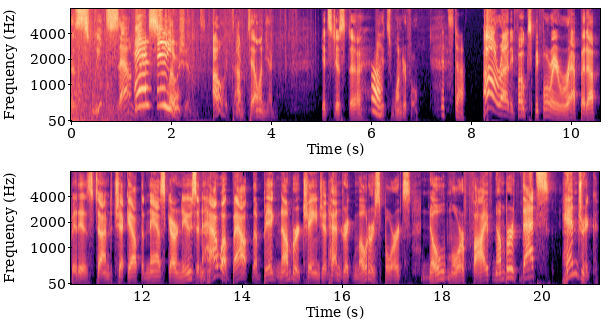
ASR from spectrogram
The sweet sound of Hallelujah. explosions. Oh, it's, I'm telling you, it's just, uh, Oh. it's wonderful. Good stuff. Alrighty, folks, before we wrap it up, it is time to check out the NASCAR news. And how about the big number change at Hendrick Motorsports? No more five number? That's Hendrick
